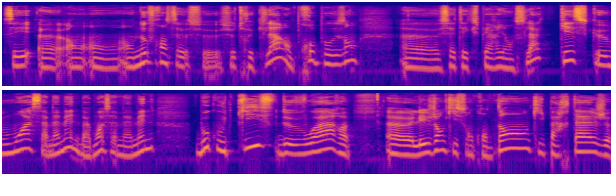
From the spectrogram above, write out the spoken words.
C'est euh, en, offrant ce, truc-là, en proposant euh, cette expérience-là, qu'est-ce que moi ça m'amène? Bah moi ça m'amène beaucoup de kiff de voir les gens qui sont contents, qui partagent.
